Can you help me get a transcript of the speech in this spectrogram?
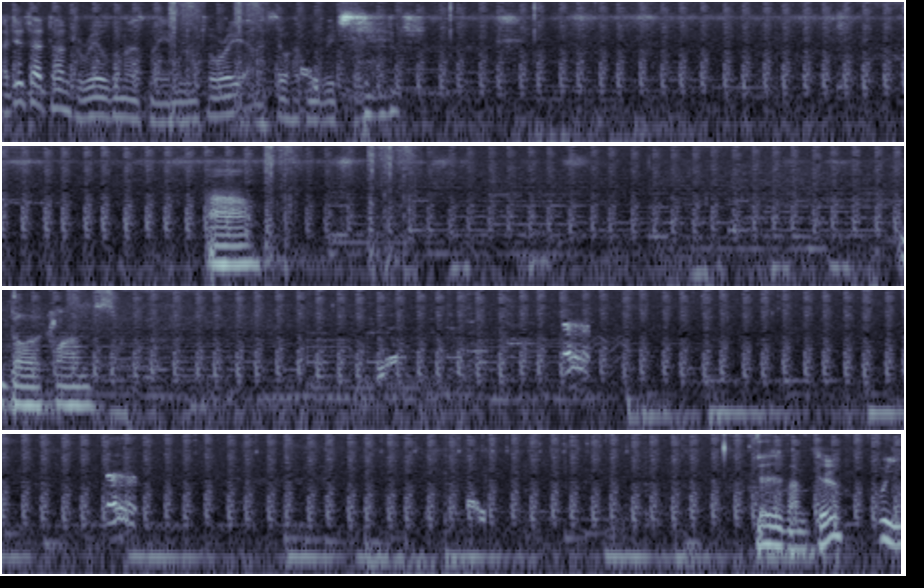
I did have time to reorganize my inventory and I still haven't reached the edge. Oh. Dark lamps. This is one too. Whee.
